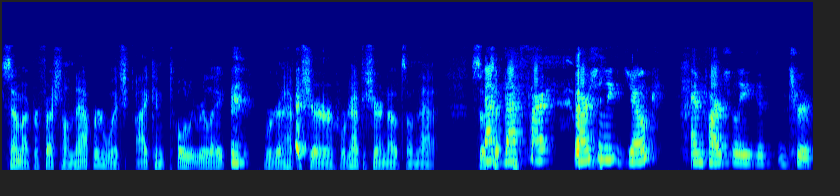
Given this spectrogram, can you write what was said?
semi-professional napper, which I can totally relate. we're gonna have to share. We're gonna have to share notes on that. So that, t- that's part partially a joke and partially just true.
